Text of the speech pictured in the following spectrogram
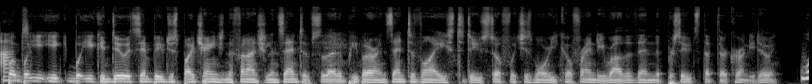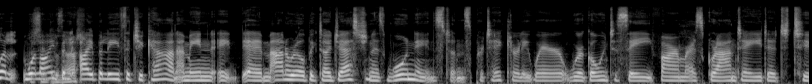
and But, but, you, you, but you can do it simply just by changing the financial incentives so that people are incentivized to do stuff which is more eco friendly rather than the pursuits that they're currently doing. Well, well, I, be- I believe that you can. I mean, it, um, anaerobic digestion is one instance, particularly where we're going to see farmers grant aided to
